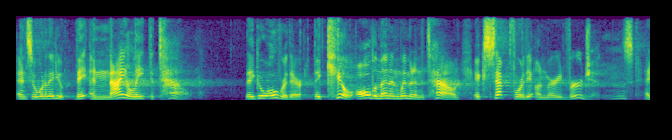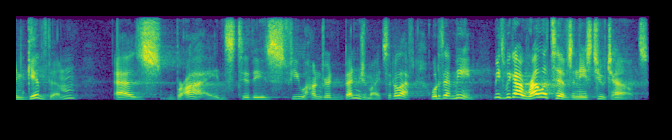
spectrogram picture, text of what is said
And so what do they do? They annihilate the town. They go over there, they kill all the men and women in the town except for the unmarried virgins and give them as brides to these few hundred Benjamites that are left. What does that mean? It means we got relatives in these two towns.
